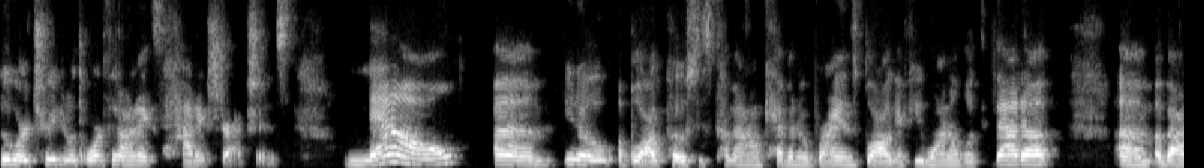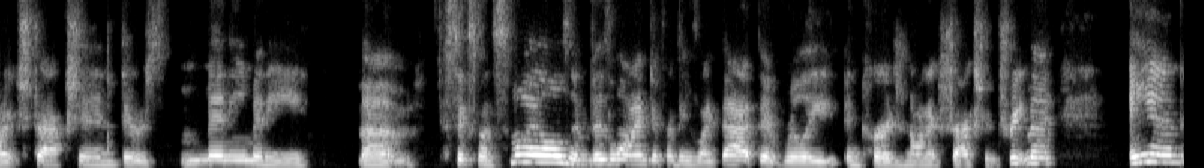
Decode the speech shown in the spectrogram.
who were treated with orthodontics had extractions. Now, um, you know, a blog post has come out on Kevin O'Brien's blog if you want to look that up um, about extraction. There's many, many um, six month smiles, Invisalign, different things like that that really encourage non extraction treatment. And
